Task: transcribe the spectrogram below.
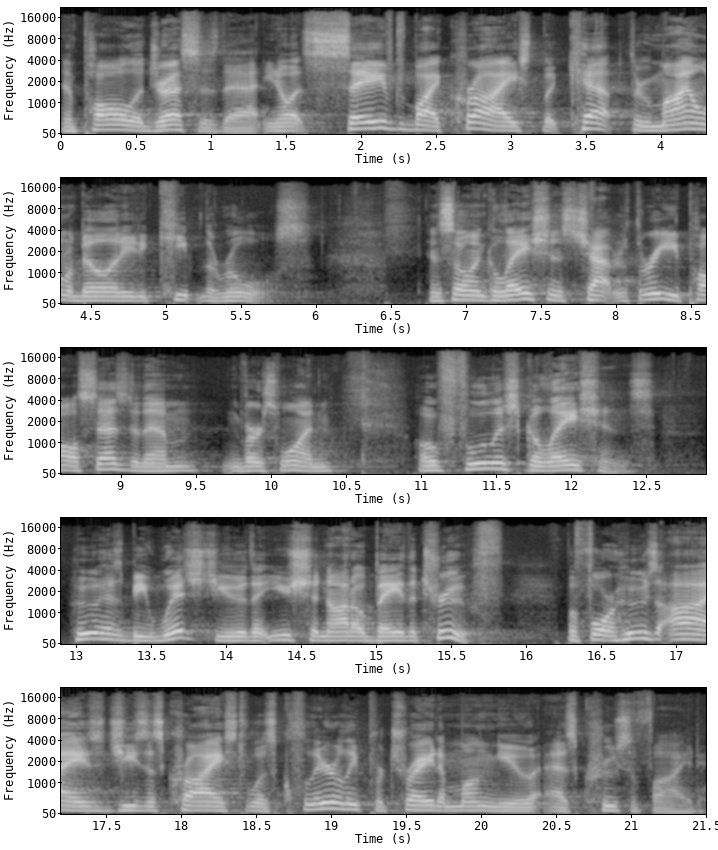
And Paul addresses that. You know, it's saved by Christ, but kept through my own ability to keep the rules. And so in Galatians chapter 3, Paul says to them in verse 1 O foolish Galatians, who has bewitched you that you should not obey the truth? Before whose eyes Jesus Christ was clearly portrayed among you as crucified.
